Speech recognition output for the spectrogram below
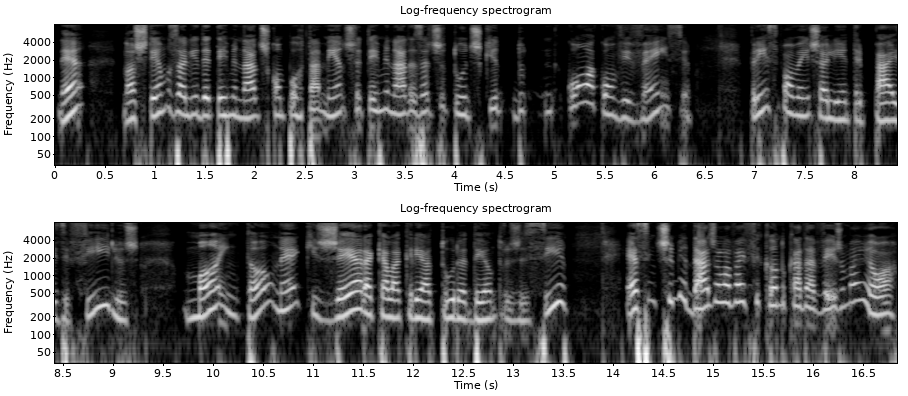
né? Nós temos ali determinados comportamentos, determinadas atitudes que, do, com a convivência, principalmente ali entre pais e filhos, mãe, então, né, que gera aquela criatura dentro de si, essa intimidade ela vai ficando cada vez maior.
